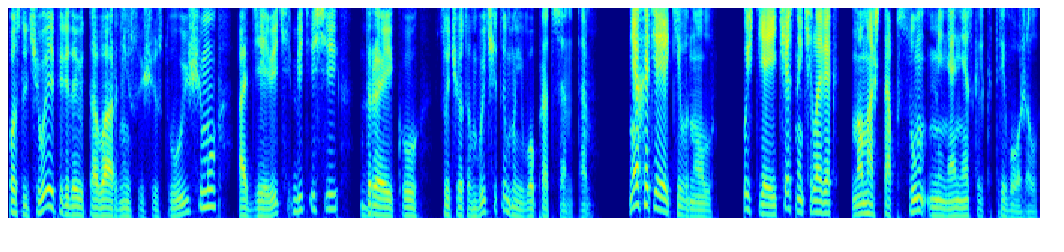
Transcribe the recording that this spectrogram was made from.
после чего я передаю товар несуществующему, а 9 BTC — Дрейку, с учетом вычета моего процента. Нехотя я кивнул. Пусть я и честный человек, но масштаб сумм меня несколько тревожил.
